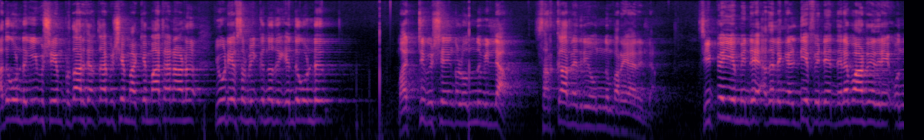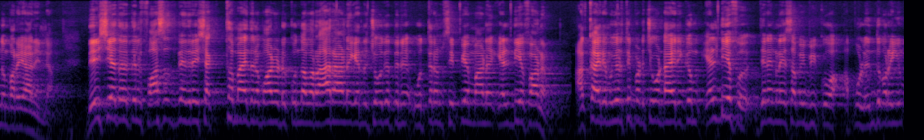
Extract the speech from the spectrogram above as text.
അതുകൊണ്ട് ഈ വിഷയം പ്രധാന ചർച്ചാ വിഷയമാക്കി മാറ്റാനാണ് യു ഡി എഫ് ശ്രമിക്കുന്നത് എന്തുകൊണ്ട്? മറ്റ് വിഷയങ്ങളൊന്നുമില്ല. സർക്കാരിനെതിരെ ഒന്നും പറയാനില്ല. സി പി ഐ എമ്മിന്റെ അതല്ലെങ്കിൽ എൽ ഡി എഫിന്റെ നിലപാടിനെതിരെ ഒന്നും പറയാനില്ല. ദേശീയ തലത്തിൽ ഫാസിസത്തിനെതിരെ ശക്തമായ നിലപാടെടുക്കുന്നവർ ആരാണ് എന്ന ചോദ്യത്തിന് ഉത്തരം സി പി എം ആണ്. എൽ ഡി എഫ് ആണ് അക്കാര്യം ഉയർത്തിപ്പടിച്ചുകൊണ്ടായിരിക്കും എൽ ഡി എഫ് ജനങ്ങളെ സമീപിക്കുക. അപ്പോൾ എന്തു പറയും?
